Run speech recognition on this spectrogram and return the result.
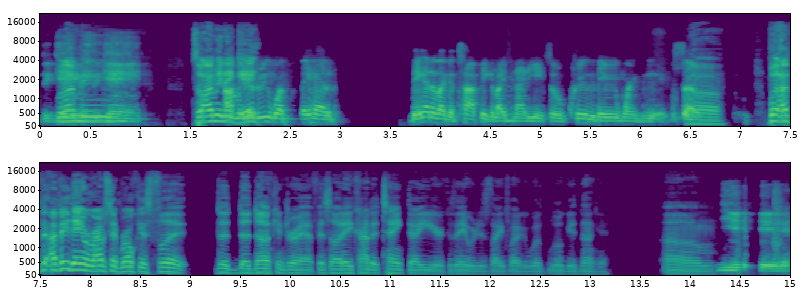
the game Well, I is the game. So I mean, I mean, gave, the reason why they had they had like a top pick in like '98, so clearly they weren't good. So Uh, but I, th- I think David Robinson broke his foot the the Duncan draft, and so they kind of tanked that year because they were just like, "Fuck it, we'll, we'll get Duncan." Um, Yeah,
